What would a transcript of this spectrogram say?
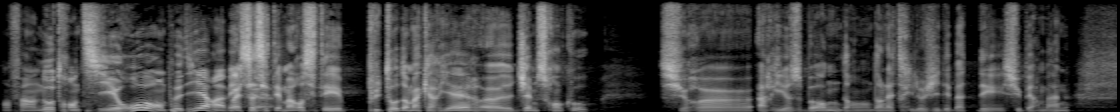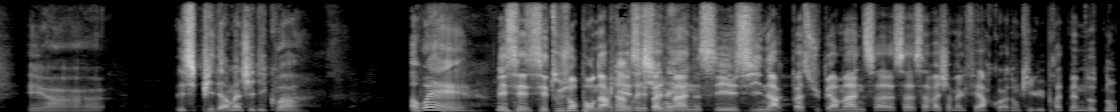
enfin un autre anti-héros, on peut dire. Avec, ouais, ça c'était marrant, c'était plutôt dans ma carrière, euh, James Franco sur euh, Harry Osborn dans, dans la trilogie des, des Superman. Et euh, les Spider-Man, j'ai dit quoi? Ah ouais Mais c'est toujours pour narguer, c'est. Batman. S'il nargue pas Superman, ça, ça, ça va jamais le faire, quoi. Donc il lui prête même notre nom.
